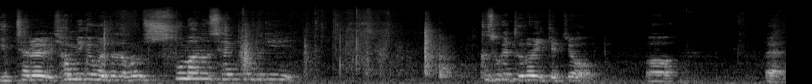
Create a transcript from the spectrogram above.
육체를 현미경을 들여다보면 수많은 세포들이 그 속에 들어있겠죠. 어, 네.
